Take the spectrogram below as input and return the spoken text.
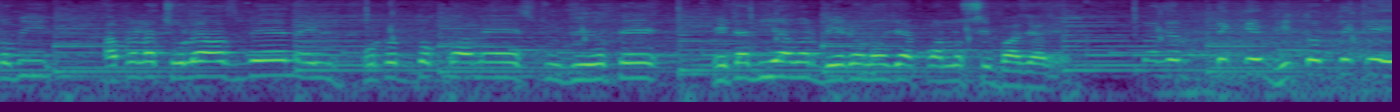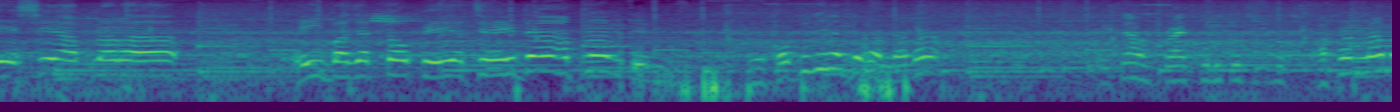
ছবি আপনারা চলে আসবেন এই ফটোর দোকানে স্টুডিওতে এটা দিয়ে আবার বেরোনো যায় পণ্যশ্রী বাজারে। বাজার থেকে ভিতর থেকে এসে আপনারা এই বাজারটাও পেয়ে যাচ্ছেন। এটা আপনার কতদিনের দোকান দাদা? এটা প্রায় কুড়ি পঁচিশ বছর। আপনার নাম?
